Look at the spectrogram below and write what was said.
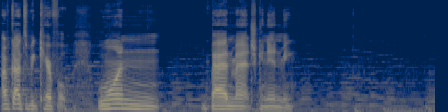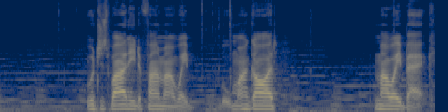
I've got to be careful. One bad match can end me. Which is why I need to find my way. Oh my god. My way back.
